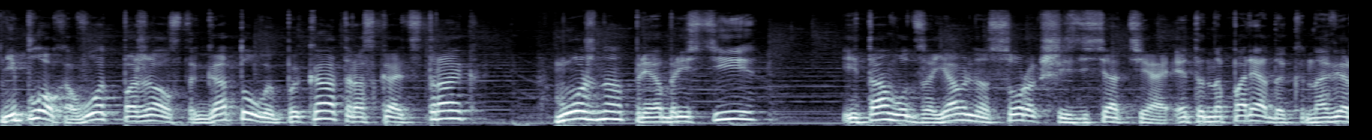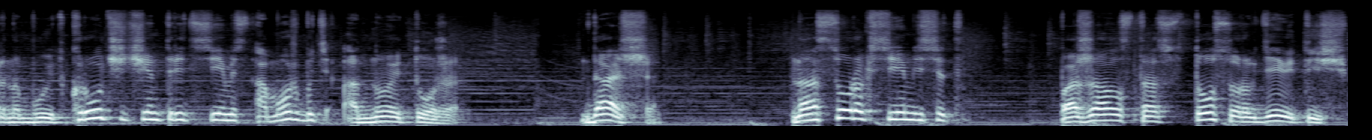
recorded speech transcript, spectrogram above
Неплохо, вот, пожалуйста, готовый ПК от Raskite Strike можно приобрести, и там вот заявлено 4060 Ti. Это на порядок, наверное, будет круче, чем 3070, а может быть одно и то же. Дальше. На 4070 пожалуйста, 149 тысяч.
